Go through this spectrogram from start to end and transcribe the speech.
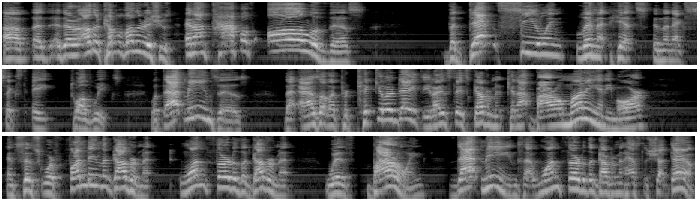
Um, uh, there are other couple of other issues, and on top of all of this, the debt ceiling limit hits in the next six eight, 12 weeks. What that means is that as of a particular date, the United States government cannot borrow money anymore. And since we're funding the government, one third of the government with borrowing, that means that one third of the government has to shut down.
